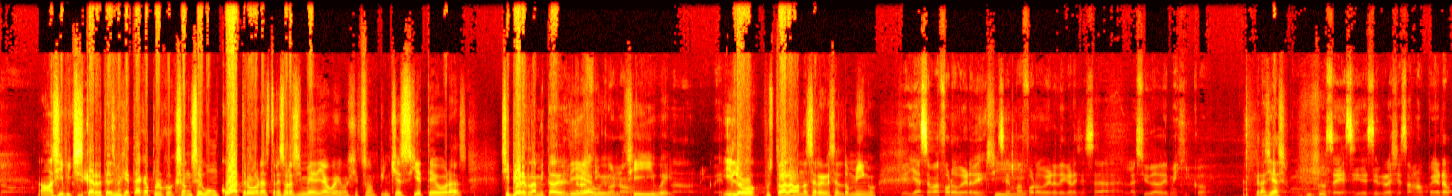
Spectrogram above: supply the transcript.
No. No, sí, pinches carreteras. Imagínate, Acapulco que son según cuatro horas, tres horas y media, güey. Imagínate, son pinches siete horas. Sí pierdes la mitad del El día, tráfico, güey. ¿no? Sí, güey. No. Y luego, pues toda la banda se regresa el domingo. Que Ya semáforo verde. Sí. Semáforo verde gracias a la Ciudad de México. Gracias. No sé si decir gracias o no, pero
